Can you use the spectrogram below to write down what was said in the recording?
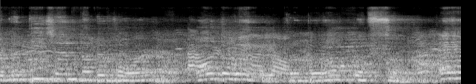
Our number four, all the way from Purok Otso.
